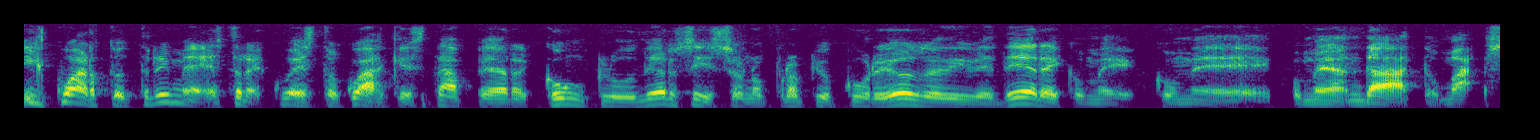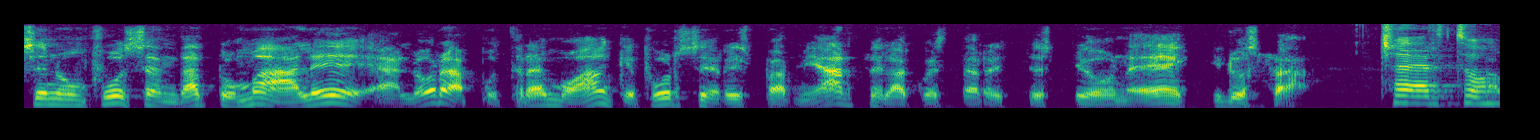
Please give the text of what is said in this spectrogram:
Il quarto trimestre, questo qua che sta per concludersi, sono proprio curioso di vedere come è andato, ma se non fosse andato male, allora potremmo anche forse risparmiarcela questa recessione, eh? chi lo sa. Certo, no,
